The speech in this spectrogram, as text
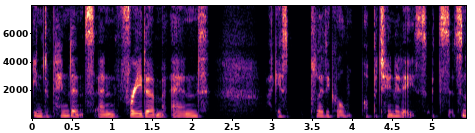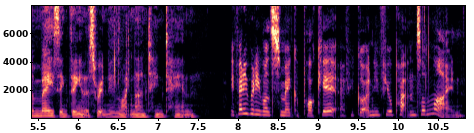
independence and freedom and, I guess, political opportunities. It's it's an amazing thing, and it's written in like 1910. If anybody wants to make a pocket, have you got any of your patterns online?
